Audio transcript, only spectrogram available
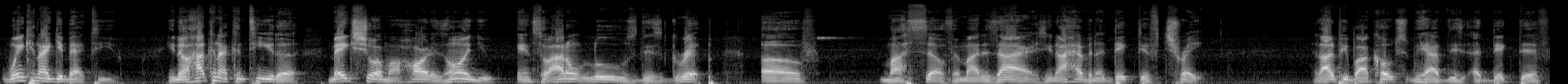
when can I get back to you? You know, how can I continue to make sure my heart is on you and so I don't lose this grip of myself and my desires. You know, I have an addictive trait. A lot of people I coach, we have these addictive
